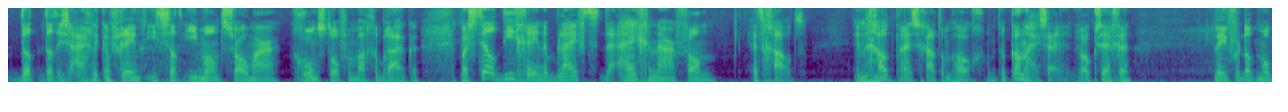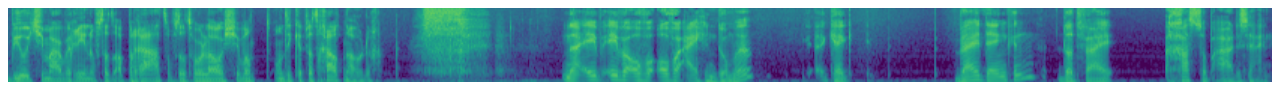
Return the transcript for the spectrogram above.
dat, dat is eigenlijk een vreemd iets dat iemand zomaar grondstoffen mag gebruiken. Maar stel, diegene blijft de eigenaar van het goud. En de mhm. goudprijs gaat omhoog. Dan kan hij ook zeggen: lever dat mobieltje maar weer in, of dat apparaat of dat horloge, want, want ik heb dat goud nodig. Nou, even, even over, over eigendom. Kijk, wij denken dat wij gast op aarde zijn.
